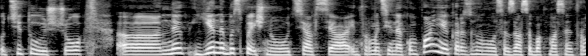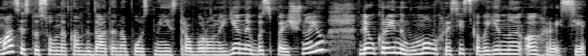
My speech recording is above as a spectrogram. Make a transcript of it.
от цитую, що е, не є небезпечною ця вся інформаційна кампанія, яка розгорнулася в засобах масової інформації стосовно кандидата на пост міністра оборони, є небезпечною для України в умовах російської воєнної агресії.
